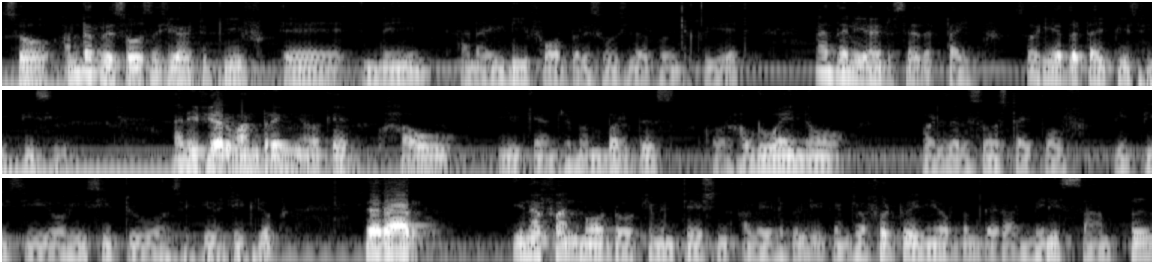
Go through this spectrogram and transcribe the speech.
So under resources you have to give a name an id for the resource you are going to create and then you have to say the type. So here the type is vpc and if you are wondering okay how you can remember this or how do i know what is the resource type of vpc or ec2 or security group? There are enough and more documentation available. You can refer to any of them. There are many sample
